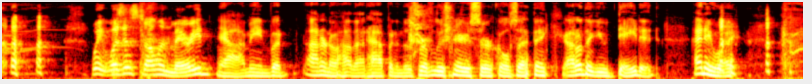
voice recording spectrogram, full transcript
Wait, wasn't Stalin married? Yeah, I mean, but I don't know how that happened in those revolutionary circles. I think I don't think you dated. Anyway.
